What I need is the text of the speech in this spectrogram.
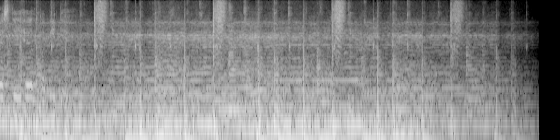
STL Cavite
